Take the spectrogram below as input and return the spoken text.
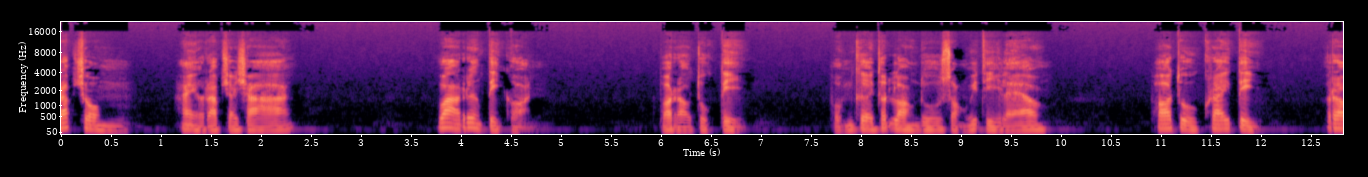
รับชมให้รับช้าๆ ว่าเรื่องติก่อนพอเราถูกติ ผมเคยทดลองดูสองวิธีแล้ว พอถูกใครติ เรา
